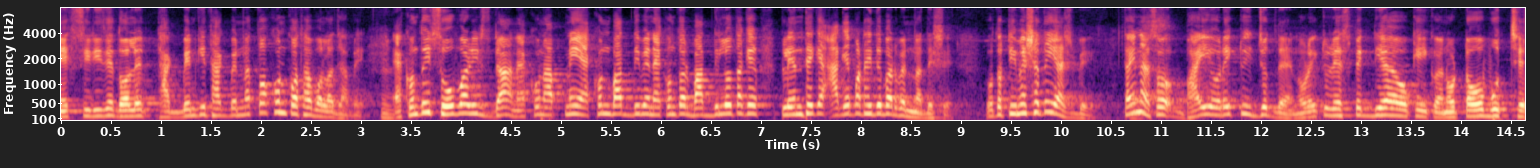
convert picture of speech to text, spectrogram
নেক্সট সিরিজে দলে থাকবেন কি থাকবেন না তখন কথা বলা যাবে। এখন তো ইটস ওভার ইটস ডান এখন আপনি এখন বাদ দিবেন এখন তো আর বাদ দিলেও তাকে প্লেন থেকে আগে পাঠাইতে পারবেন না দেশে। ও তো টিমের সাথেই আসবে তাই না? সো ভাই ওরা একটু ইজ্জত দেন ওরা একটু রেসপেক্ট দিয়ে ওকেই করেন ওরটা ও বুঝছে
